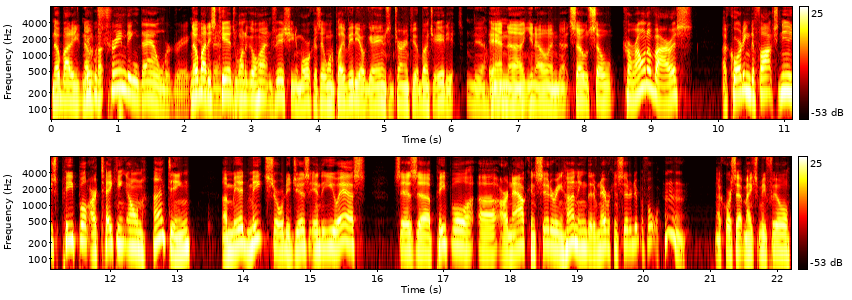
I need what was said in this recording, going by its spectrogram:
nobody no it was trending downward, Rick. Nobody's Yeah, kids want to go hunt and fish anymore because they want to play video games and turn into a bunch of idiots. Yeah. and uh, you know, and uh, so so coronavirus, according to Fox News, people are taking on hunting amid meat shortages in the U.S. Says uh, people uh, are now considering hunting that have never considered it before. Hmm. Now, of course, that makes me feel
